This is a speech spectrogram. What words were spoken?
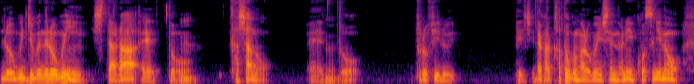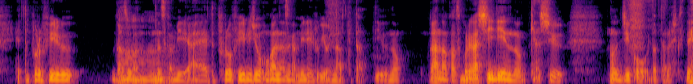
ログ、自分でログインしたら、えっと、うん他社の、えっと、プロフィールページ。だから加藤くんがログインしてるのに、小杉の、えっと、プロフィール画像がなぜか見れる、えっと、プロフィール情報がなぜか見れるようになってたっていうのが、なんかこれが CDN のキャッシュの事項だったらしくて、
